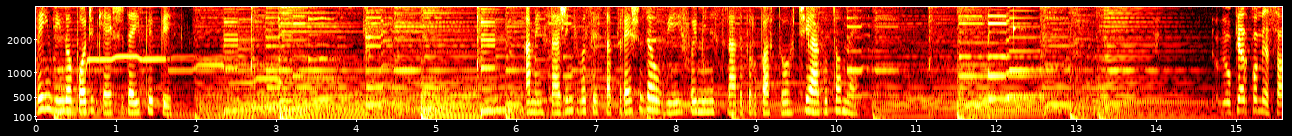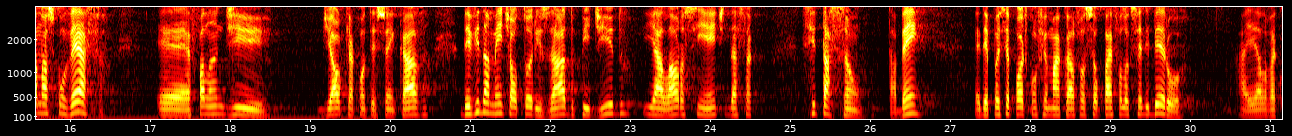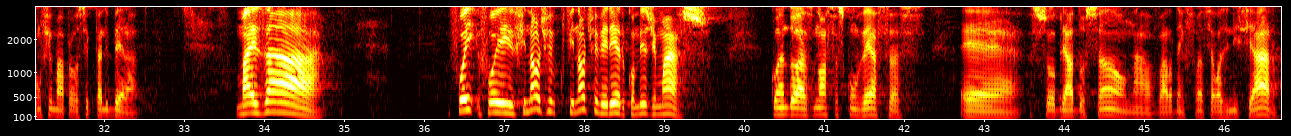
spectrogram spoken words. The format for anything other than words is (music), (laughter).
Bem-vindo ao podcast da IPP. A mensagem que você está prestes a ouvir foi ministrada pelo pastor Tiago Tomé. Eu quero começar a nossa conversa é, falando de, de algo que aconteceu em casa, devidamente autorizado, pedido, e a Laura ciente dessa citação, tá bem? E depois você pode confirmar com ela, falou, seu pai falou que você liberou. Aí ela vai confirmar para você que está liberado. Mas a foi, foi final, de, final de fevereiro, começo de março, quando as nossas conversas é, sobre a adoção na vara da infância elas iniciaram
